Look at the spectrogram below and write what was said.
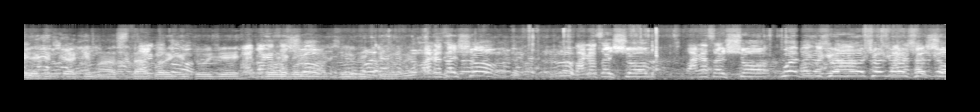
দেখেন তারপরে কিন্তু ওই যে বড় বড় মাছগুলো বিক্রি হবে। পাকা চারশো পাকা চারশো। পাকা চারশো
